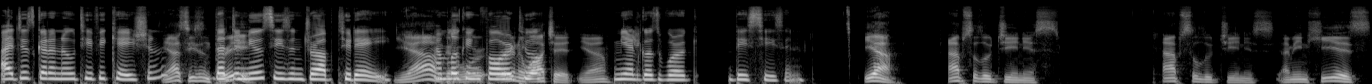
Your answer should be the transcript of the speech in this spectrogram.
I just got a notification Yeah, season that three. the new season dropped today. yeah, I'm looking we're- forward to- watch it. Yeah, Mielgo's work this season. yeah, absolute genius, absolute genius. I mean, he is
